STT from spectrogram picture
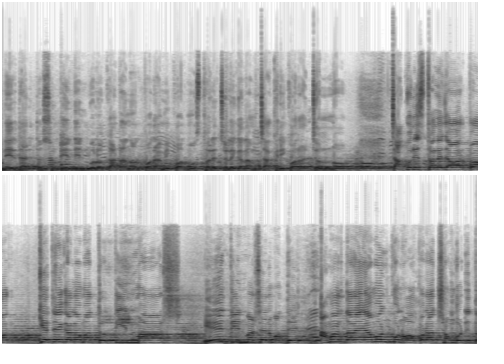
নির্ধারিত ছুটির দিনগুলো কাটানোর পর আমি কর্মস্থলে চলে গেলাম চাকরি করার জন্য। চাকুরি স্থলে যাওয়ার পর কেটে গেল মাত্র তিন মাস। এই তিন মাসের মধ্যে আমার দ্বারা এমন কোনো অপরাধ সংগঠিত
